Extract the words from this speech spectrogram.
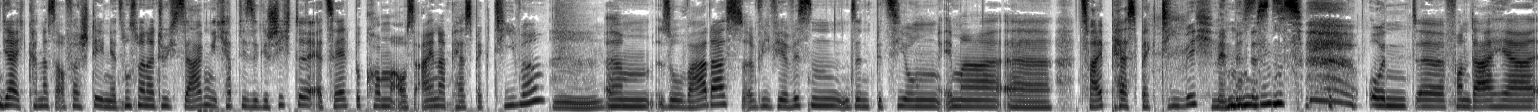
Ja, ich kann das auch verstehen. Jetzt muss man natürlich sagen, ich habe diese Geschichte erzählt bekommen aus einer Perspektive. Mhm. Ähm, so war das. Wie wir wissen, sind Beziehungen immer äh, zweiperspektivig mindestens. mindestens. Und äh, von daher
